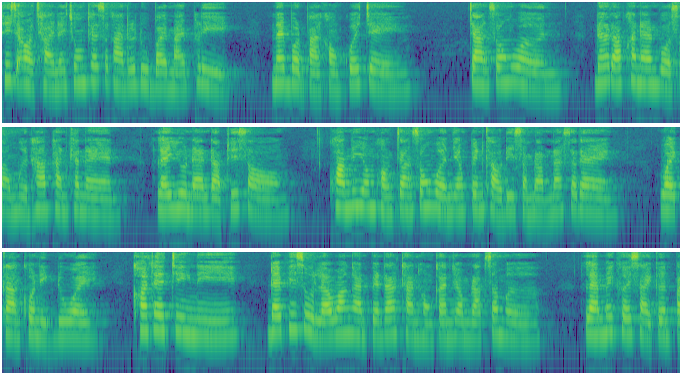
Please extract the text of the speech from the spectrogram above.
ที่จะออกฉายในช่วงเทศกาลฤดูใบไม้ผลิในบทบาทของกล้วยเจง จางซ่งเวิน ได้รับคะแนนโหวต25,000 คะแนน และอยู่ในอันดับที่ 2 ความนิยมของจางซ่งเวินยังเป็นข่าวดีสำหรับนักแสดง วัยกลางคนอีกด้วย ข้อเท็จจริงนี้ได้พิสูจน์แล้วว่างานเป็นรากฐานของการยอมรับเสมอ และไม่เคยสายเกินไป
